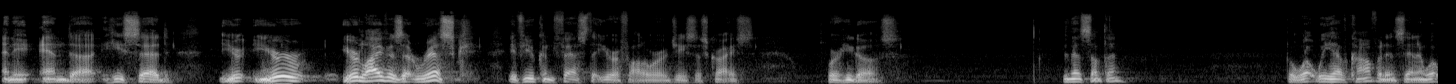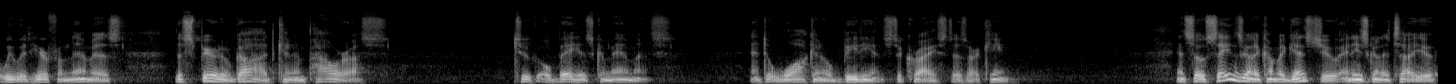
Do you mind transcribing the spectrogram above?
And he, and, uh, he said, your, your, your life is at risk if you confess that you're a follower of Jesus Christ where he goes. Isn't that something? But what we have confidence in and what we would hear from them is the Spirit of God can empower us to obey his commandments and to walk in obedience to Christ as our King. And so Satan's going to come against you and he's going to tell you,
